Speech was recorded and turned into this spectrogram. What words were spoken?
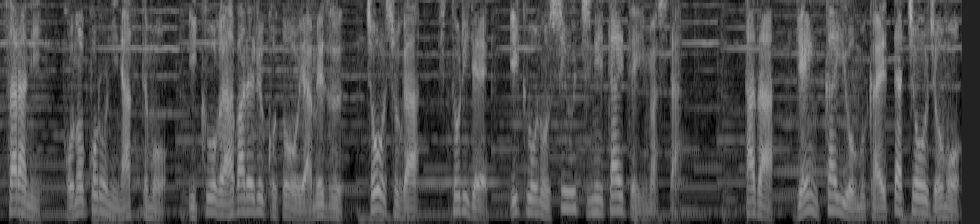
さらに、この頃になっても、幾夫が暴れることをやめず、長所が一人で幾夫の仕打ちに耐えていました。ただ、限界を迎えた長女も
